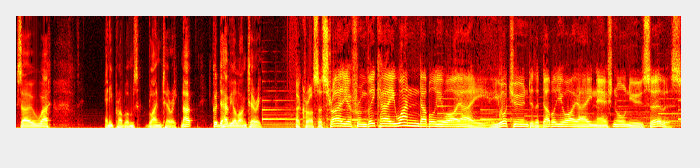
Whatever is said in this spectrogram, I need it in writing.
So, uh, any problems, blame Terry. No, good to have you along, Terry. Across Australia from VK1WIA, you're tuned to the WIA National News Service.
